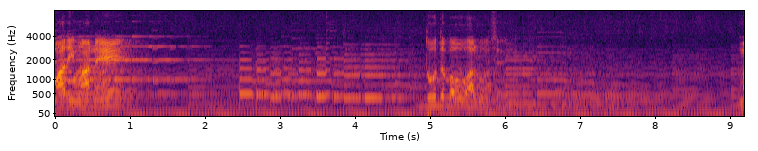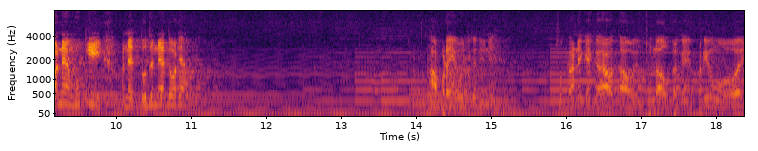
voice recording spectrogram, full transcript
મારી માને દૂધ બહુ વાલું છે. મને મૂકી અને દૂધને દોડ્યા. આપણે એવું જ કર્યું ને છોકરાને ક્યાંય કરાવતા હોય ચૂલા ઉપર કંઈ પડ્યું હોય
